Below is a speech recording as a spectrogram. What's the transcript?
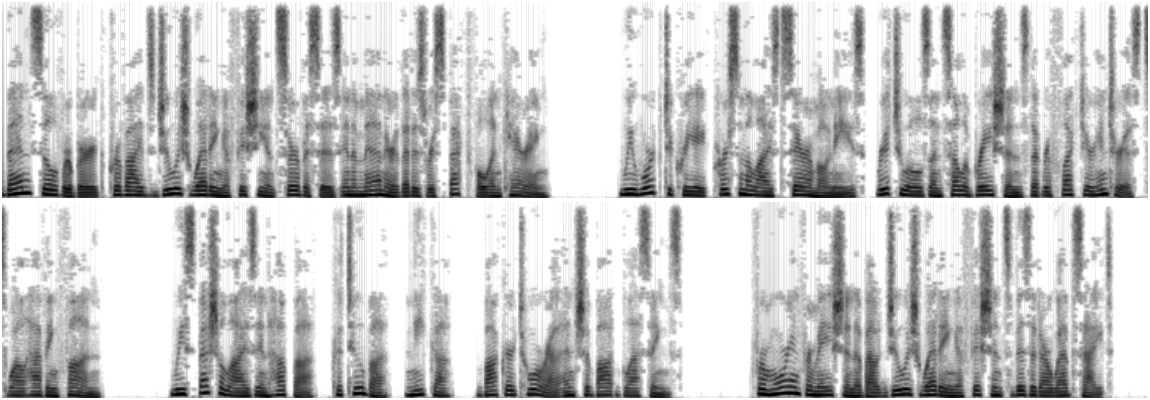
Ben Silverberg provides Jewish wedding officiant services in a manner that is respectful and caring. We work to create personalized ceremonies, rituals and celebrations that reflect your interests while having fun. We specialize in chuppah, ketubah, nikah, Bachar Torah and Shabbat blessings. For more information about Jewish wedding officiants visit our website.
